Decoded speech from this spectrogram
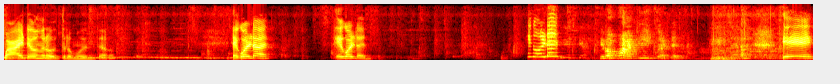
पाय ठेवून राहतो म्हणून ए गोल्डन ए गोल्डन. ए गोल्डन. ही बघ फाटली चटई. ए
